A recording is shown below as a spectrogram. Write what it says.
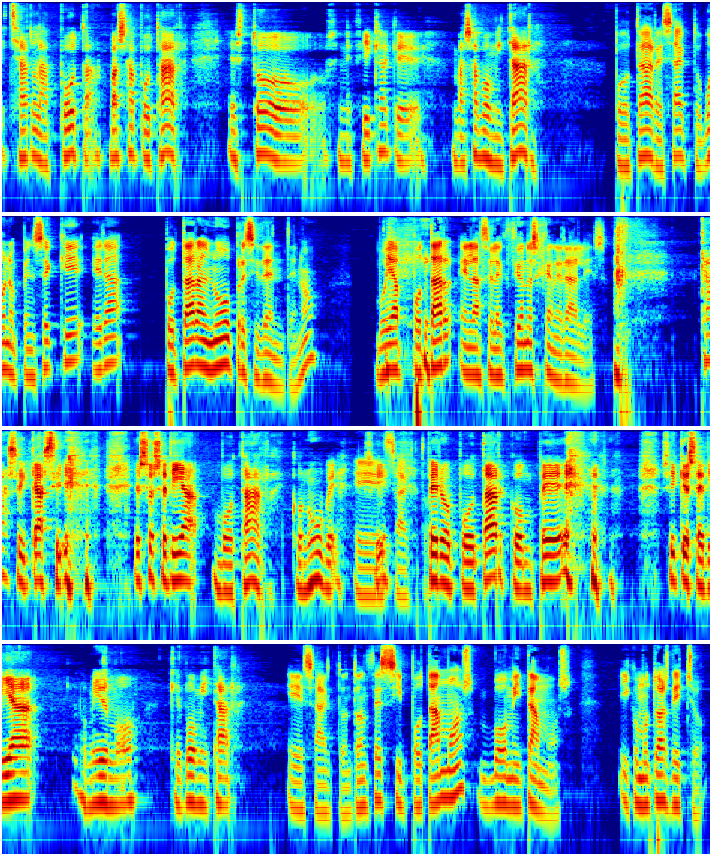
echar la pota, vas a potar. Esto significa que vas a vomitar. Potar, exacto. Bueno, pensé que era potar al nuevo presidente, ¿no? Voy a potar en las elecciones generales. Casi, casi. Eso sería votar con V. Exacto. Pero votar con P sí que sería lo mismo que vomitar. Exacto. Entonces, si potamos, vomitamos. Y como tú has dicho,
